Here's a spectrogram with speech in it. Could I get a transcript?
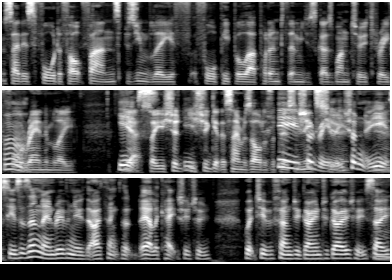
say there's four default funds, presumably if four people are put into them, it just goes one, two, three, four hmm. randomly. Yeah. Yes, so you should you should get the same result as the Yeah, person you should next to really, you. shouldn't you? Yes, yes. It's inland revenue that I think that allocates you to whichever fund you're going to go to. So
